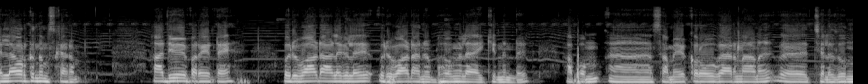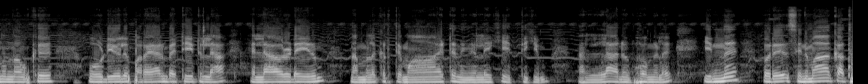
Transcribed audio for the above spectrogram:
എല്ലാവർക്കും നമസ്കാരം. ആദ്യമേ പറയട്ടെ ഒരുപാട് ആളുകൾ ഒരുപാട് അനുഭവങ്ങൾ അയക്കുന്നുണ്ട്. അപ്പം സമയക്കുറവ് കാരണമാണ് ചിലതൊന്നും നമുക്ക് ഓഡിയോയിൽ പറയാൻ പറ്റിയിട്ടില്ല. എല്ലാവരുടെയും നമ്മൾ കൃത്യമായിട്ട് നിങ്ങളിലേക്ക് എത്തിക്കും. നല്ല അനുഭവങ്ങൾ ഇന്ന് ഒരു സിനിമാ കഥ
